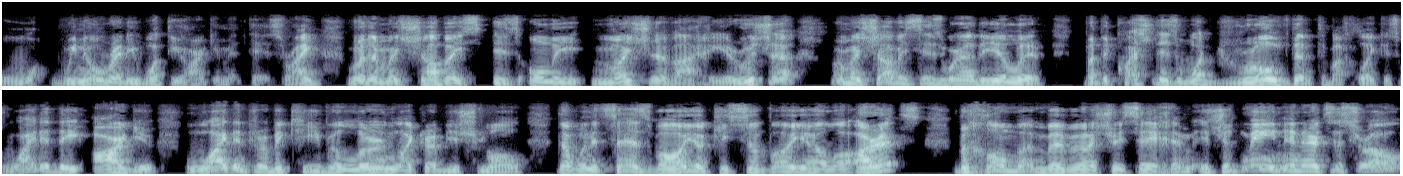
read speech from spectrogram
we know already what the argument is, right? Whether Meshavis is only Moshe Vachi Yerusha or Meshavis is wherever you live. But the question is, what drove them to Machlokes? Why did they argue? Why didn't Rabbi Kiva learn like Rabbi Shmuel that when it says it should mean in Eretz Yisrael?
